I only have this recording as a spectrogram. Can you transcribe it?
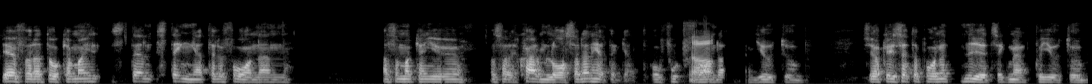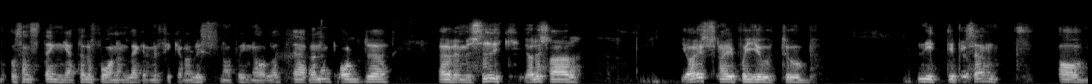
Det är för att då kan man stänga telefonen. Alltså man kan ju jag, skärmlåsa den helt enkelt och fortfarande ha YouTube. Så jag kan ju sätta på ett nyhetssegment på YouTube och sen stänga telefonen, lägga den i fickan och lyssna på innehållet. Även en podd, eh, även musik. Jag lyssnar. Jag lyssnar ju på YouTube 90 procent av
